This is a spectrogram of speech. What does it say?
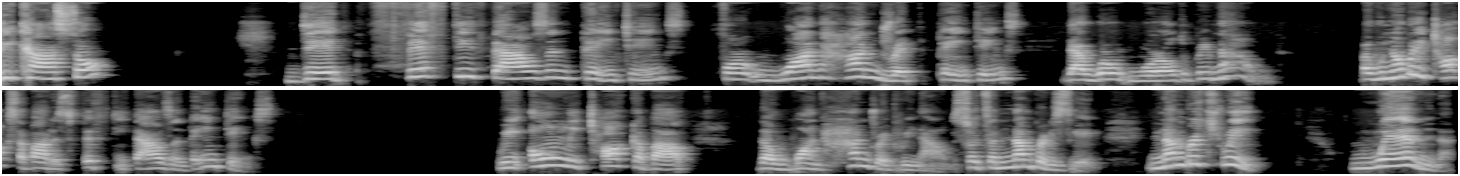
Picasso did 50,000 paintings for 100 paintings that were world renowned. But nobody talks about his 50,000 paintings. We only talk about the 100 renowned. So it's a numbers game. Number three, when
